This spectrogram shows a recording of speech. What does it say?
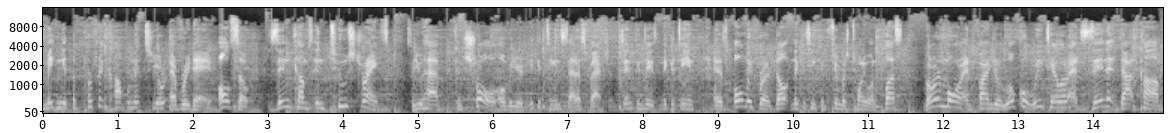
making it the perfect complement to your everyday. Also, Zyn comes in two strengths, so you have control over your nicotine satisfaction. Zyn contains nicotine and is only for adult nicotine consumers 21 plus. Learn more and find your local retailer at zyn.com.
